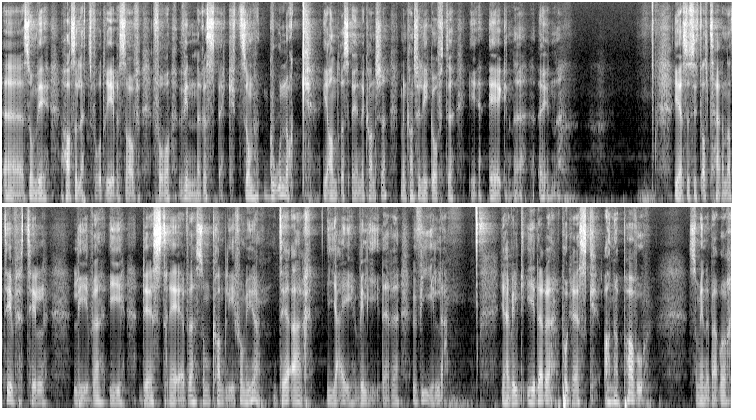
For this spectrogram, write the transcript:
eh, som vi har så lett for å drives av for å vinne respekt som god nok i andres øyne, kanskje, men kanskje like ofte i egne øyne. Jesus sitt alternativ til livet i det strevet som kan bli for mye, det er 'Jeg vil gi dere hvile'. Jeg vil gi dere på gresk anapavo, som innebærer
